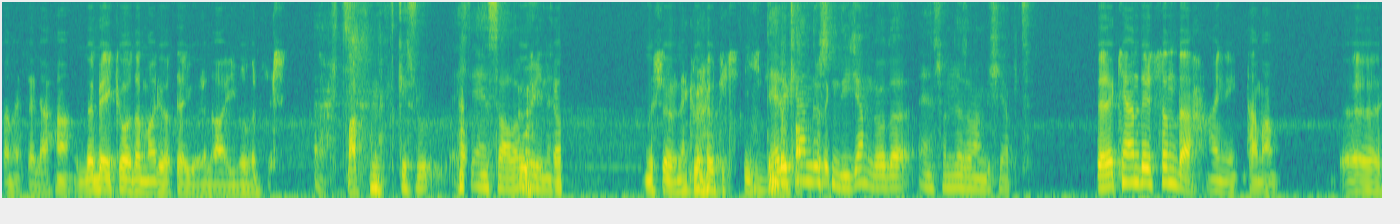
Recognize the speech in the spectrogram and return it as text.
Titans'ta mesela. Ha, ve belki o da Mariota'ya göre daha iyi olabilir. evet. Bak. Matt Castle işte en sağlamı o yine. Yanlış örnek verdik. Derek. Henderson diyeceğim de o da en son ne zaman bir şey yaptı. Derek Henderson da hani tamam e,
